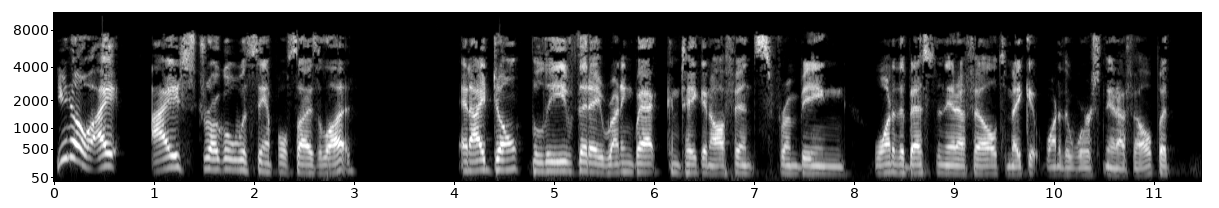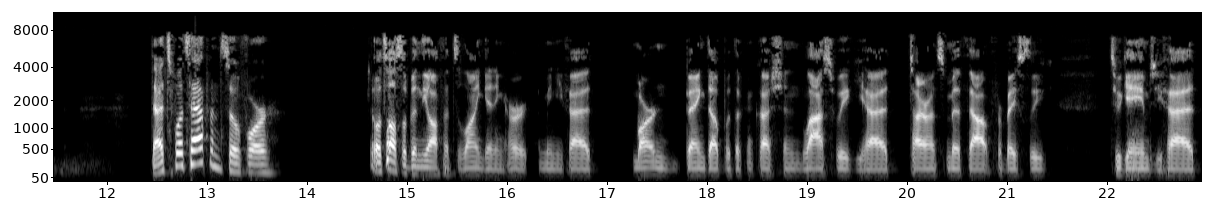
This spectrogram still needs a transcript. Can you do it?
You know, I, I struggle with sample size a lot. And I don't believe that a running back can take an offense from being one of the best in the NFL to make it one of the worst in the NFL, but that's what's happened so far. Well, it's also been the offensive line getting hurt. I mean, you've had Martin banged up with a concussion last week. You had Tyron Smith out for basically two games. You've had,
